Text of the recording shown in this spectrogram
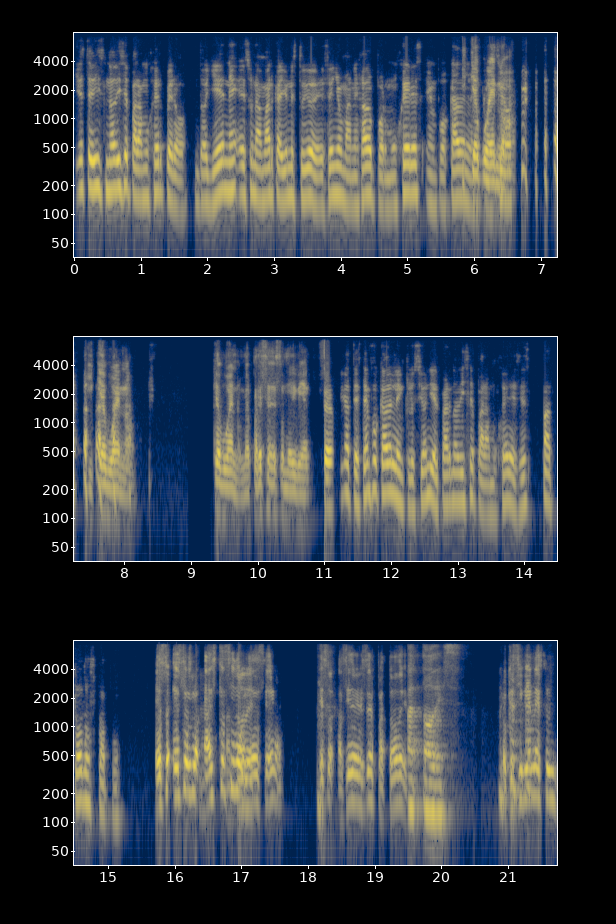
Y este dice- no dice para mujer, pero Doyene es una marca y un estudio de diseño manejado por mujeres enfocado en y la qué inclusión. bueno. Y qué bueno. Qué bueno, me parece eso muy bien. Pero fíjate, está enfocado en la inclusión y el par no dice para mujeres, es para todos, papu. Eso, eso es lo, Ah, es que así pa' debería de todes. ser. Eso, así debe ser para todos. A todos. Lo que sí viene es un,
